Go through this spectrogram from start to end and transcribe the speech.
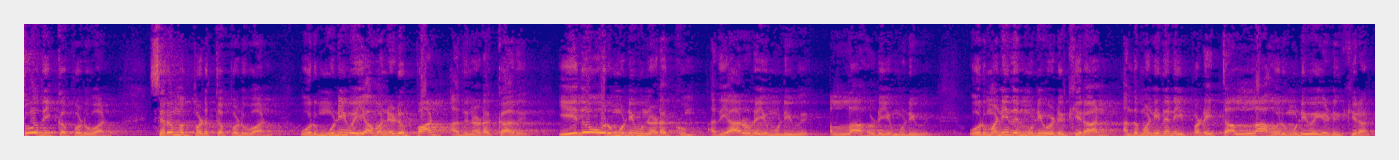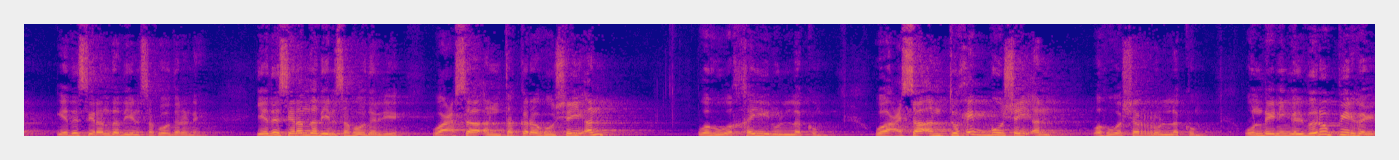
சோதிக்கப்படுவான் சிரமப்படுத்தப்படுவான். ஒரு முடிவை அவன் எடுப்பான் அது நடக்காது. ஏதோ ஒரு முடிவு நடக்கும். அது யாருடைய முடிவு? அல்லாஹுடைய முடிவு. ஒரு மனிதன் முடிவெடுக்கிறான் அந்த மனிதனை படைத்து அல்லாஹ் ஒரு முடிவை எடுக்கிறான். எது சிறந்தது என் சகோதரனே? எது சிறந்தது என் சகோதரியே? வாசா அன் தக்கர ஹுஷை அன் வஹுவ ஹைருல்லக்கும் வாசா அன் துஹைப்பு ஷை அன் வஹுவ ஷர்ருல்லக்கும் ஒன்றை நீங்கள் வெறுப்பீர்கள்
